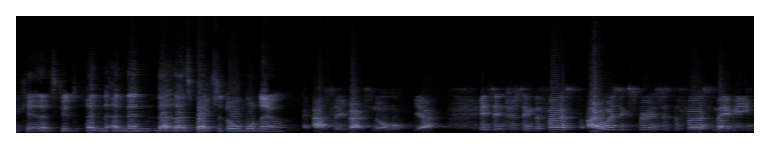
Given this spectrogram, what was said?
Okay, that's good. And and then that, that's back to normal now? absolutely back to normal. Yeah, it's interesting. The first I always experience this. The first maybe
